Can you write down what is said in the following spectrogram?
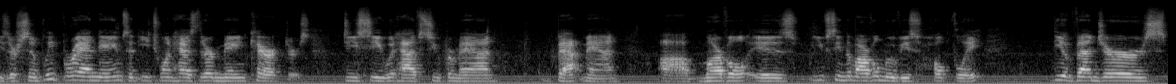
These are simply brand names, and each one has their main characters. DC would have Superman, Batman. Uh, Marvel is, you've seen the Marvel movies, hopefully. The Avengers,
